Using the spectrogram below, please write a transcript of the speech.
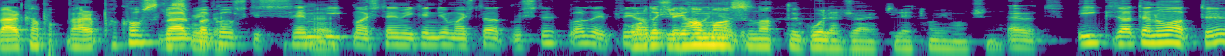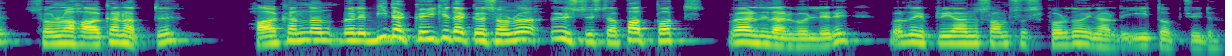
Verkap Verpakovskis miydi? Verpakovskis hem Evet. ilk maçta hem ikinci maçta atmıştı. Bu arada Orada İlhan. Mansız'ın attığı gol acayipti Letonya maçında. Evet. İlk zaten o attı. Sonra Hakan attı. Hakan'dan böyle bir dakika iki dakika sonra üst üste pat pat verdiler golleri. Bu arada Epriano Samsun Spor'da oynardı. İyi topçuydu.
